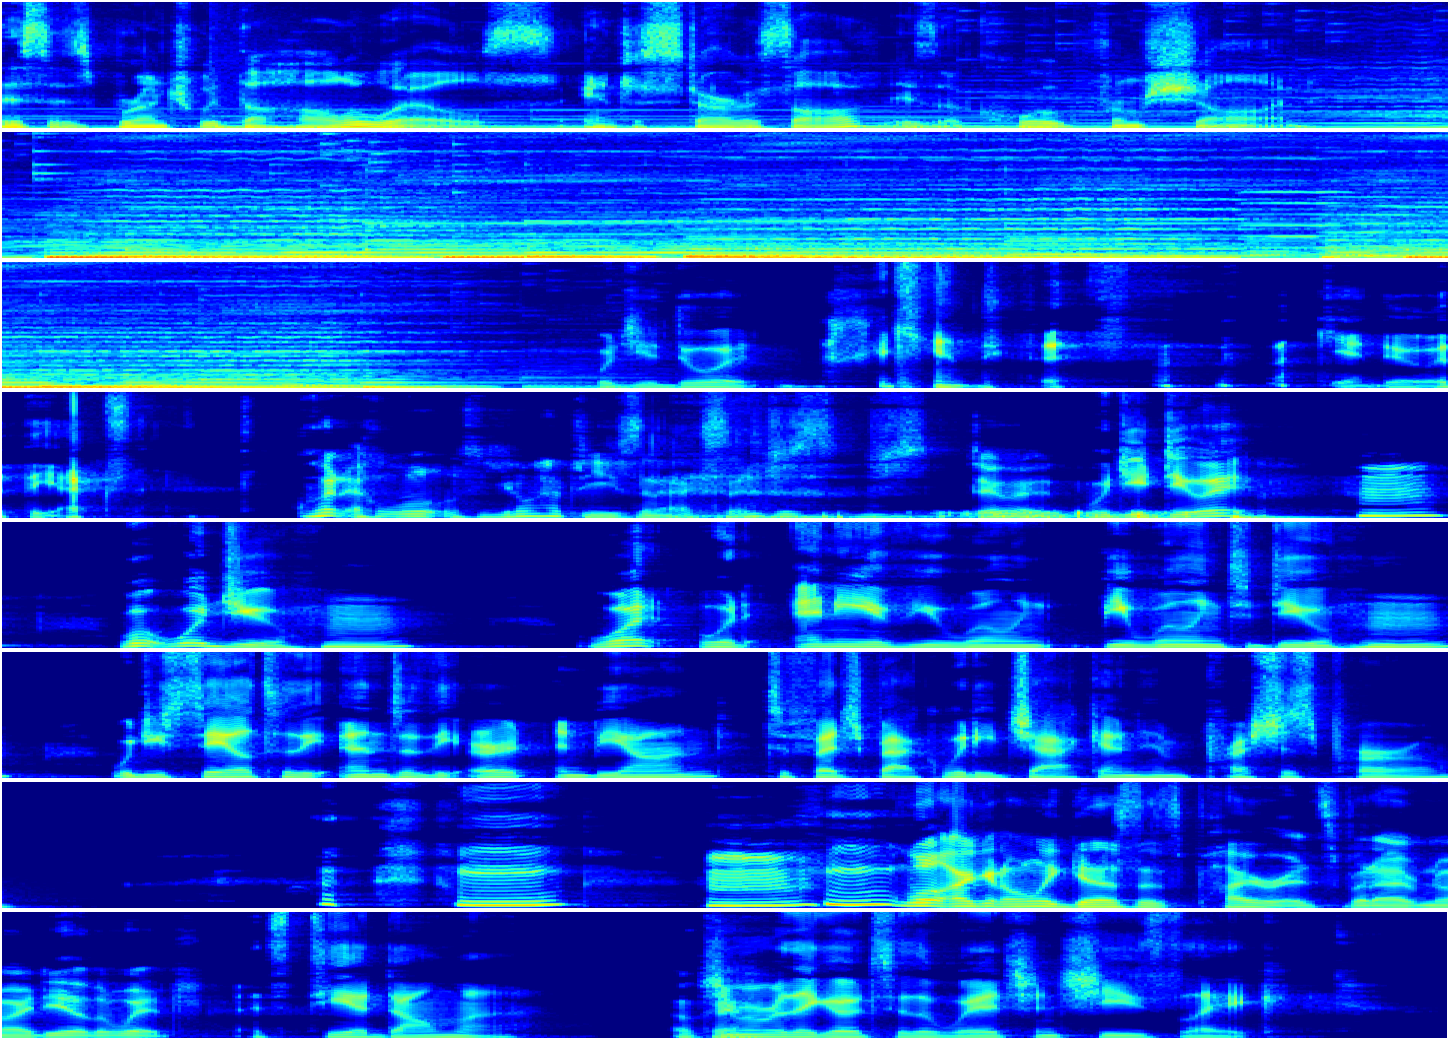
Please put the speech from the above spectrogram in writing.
This is Brunch with the Halliwells, and to start us off is a quote from Shawn. Would you do it? I can't do this. I can't do it with the accent. What? Well, you don't have to use an accent. Just, just do it. Would you do it? Hmm. What would you? Hmm. What would any of you willing be willing to do? Hmm. Would you sail to the ends of the earth and beyond to fetch back witty Jack and him precious pearl? Hmm. Hmm. Hmm. Well, I can only guess it's pirates, but I have no idea the witch. It's Tia Dalma. Okay. Do you remember they go to the witch and she's like,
